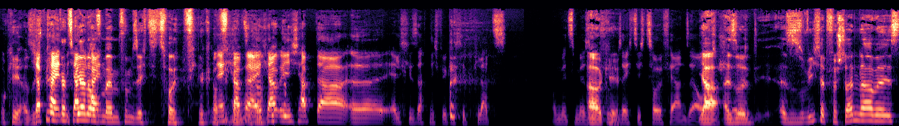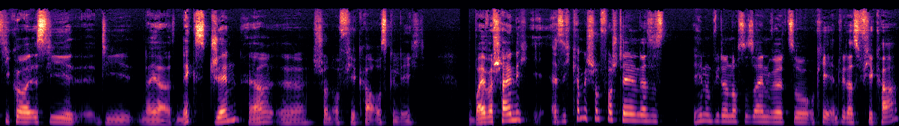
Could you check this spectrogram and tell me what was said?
Okay, also Ich ich, spiele kein- ganz gerne auf kein- meinem 65 Zoll 4K. Nee, ich habe hab, ich hab da äh, ehrlich gesagt nicht wirklich den Platz, um jetzt mir so Ah, einen okay. 65 Zoll Fernseher Ja, also, also so wie ich das verstanden habe, ist die, ist die, die naja, Next Gen ja, äh, schon auf 4K ausgelegt. Wobei wahrscheinlich, also ich kann mir schon vorstellen, dass es hin und wieder noch so sein wird, so, okay, entweder ist 4K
